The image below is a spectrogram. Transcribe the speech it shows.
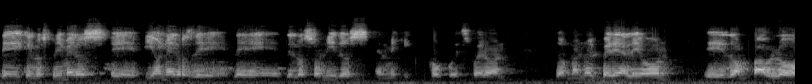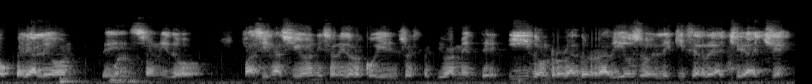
de que los primeros eh, pioneros de, de- de los sonidos en México pues fueron don Manuel Perea León, eh, don Pablo Perea León de Wow. sonido Fascinación y sonido arcoíris respectivamente y don Rolando Radioso el XRHH.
